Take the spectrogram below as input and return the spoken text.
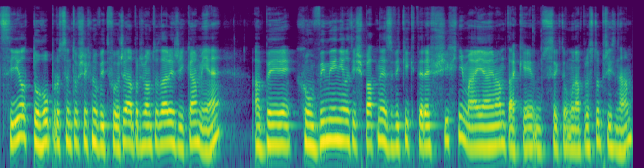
cíl toho, proč jsem to všechno vytvořil a proč vám to tady říkám, je, abychom vyměnili ty špatné zvyky, které všichni mají, já je mám taky, se k tomu naprosto přiznám,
